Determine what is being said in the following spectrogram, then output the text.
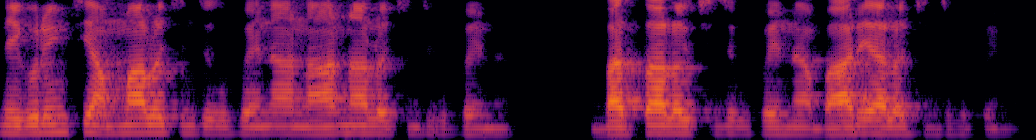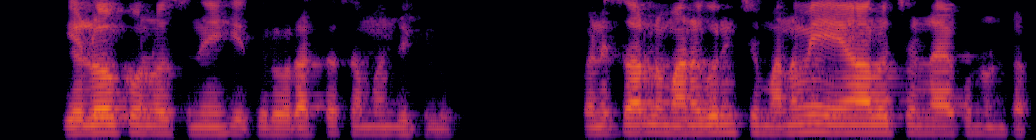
నీ గురించి అమ్మ ఆలోచించకపోయినా నాన్న ఆలోచించకపోయినా భర్త ఆలోచించకపోయినా భార్య ఆలోచించకపోయినా ఈ లోకంలో స్నేహితులు రక్త సంబంధికులు కొన్నిసార్లు మన గురించి మనమే ఏ ఆలోచన లేకుండా ఉంటాం.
